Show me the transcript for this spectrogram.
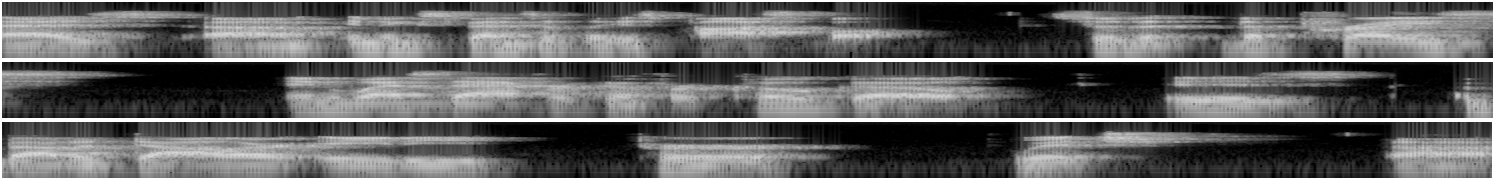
as um, inexpensively as possible. So the the price in West Africa for cocoa is about a dollar eighty per, which uh,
